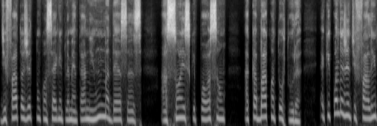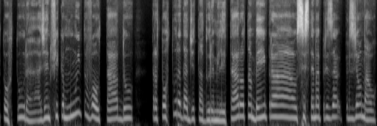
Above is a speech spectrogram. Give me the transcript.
de fato a gente não consegue implementar nenhuma dessas ações que possam acabar com a tortura é que quando a gente fala em tortura, a gente fica muito voltado para a tortura da ditadura militar ou também para o sistema prisional.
